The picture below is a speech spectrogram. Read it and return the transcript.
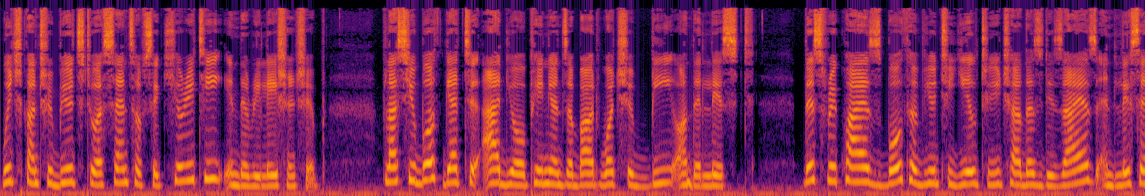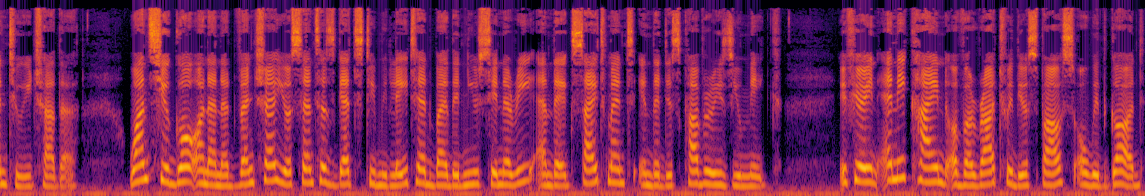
which contributes to a sense of security in the relationship. Plus, you both get to add your opinions about what should be on the list. This requires both of you to yield to each other's desires and listen to each other. Once you go on an adventure, your senses get stimulated by the new scenery and the excitement in the discoveries you make. If you're in any kind of a rut with your spouse or with God,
